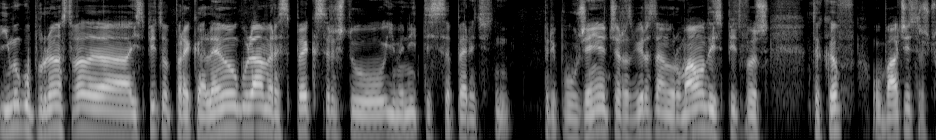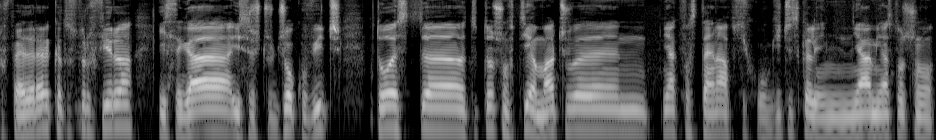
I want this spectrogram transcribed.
има го проблем с това да изпитва прекалено голям респект срещу имените си съперници. При положение, че разбира се е нормално да изпитваш такъв, обаче срещу Федерер катастрофира и сега и срещу Джокович. Тоест, точно в тия матчове някаква стена психологическа ли, нямам аз точно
